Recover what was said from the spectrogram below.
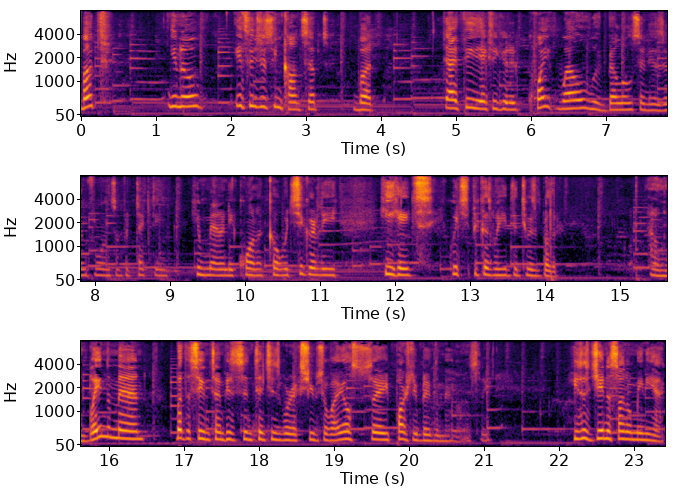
But, you know, it's an interesting concept, but I think they executed quite well with Belos and his influence on protecting humanity, Quantico, which secretly he hates, which is because what he did to his brother. I don't blame the man, but at the same time, his intentions were extreme, so I also say partially blame the man, honestly. He's a genocidal maniac.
